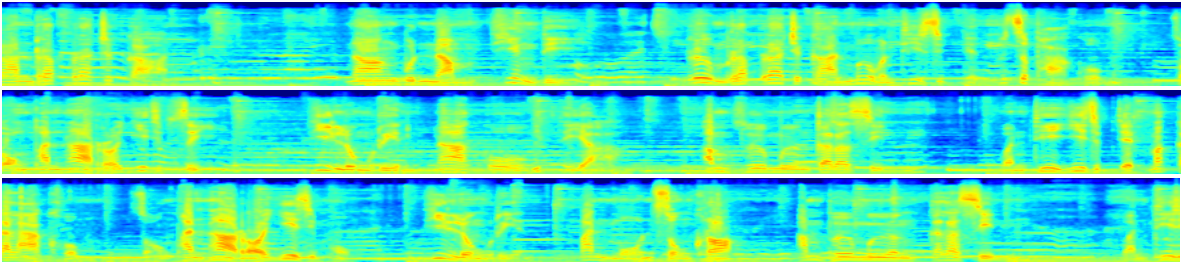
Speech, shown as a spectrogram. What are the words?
การรับราชการ นางบุญนำเที่ยงดี เริ่มรับราชการเมื่อวันที่ 11 พฤษภาคม 2524 ที่โรงเรียนนาโกวิทยา อำเภอเมืองกาลสิน วันที่ 27 มกราคม 2526 ที่โรงเรียนบ้านโหมนสงเคราะห์ อำเภอเมืองกาลสิน วันที่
